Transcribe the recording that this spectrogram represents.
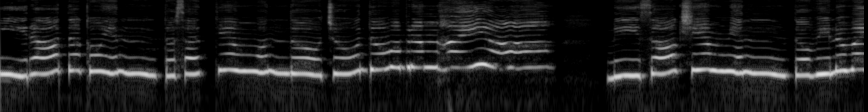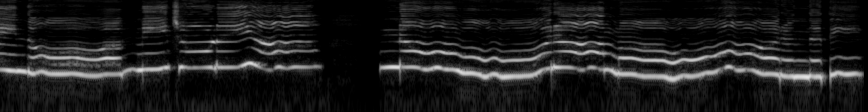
నీ రాతకు ఎంత సత్యం ఉందో చూద్దువు బ్రహ్మయ్యా. నీ సాక్ష్యం ఎంత విలువైందో అగ్ని చూడయ్యా. అరుంధతి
